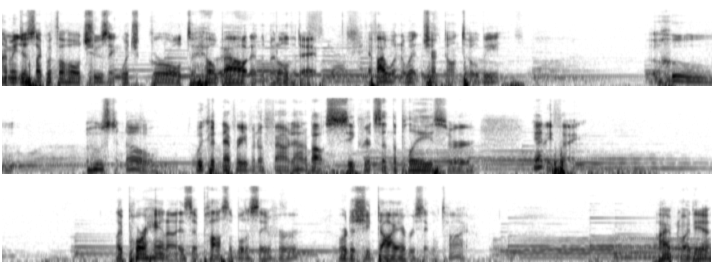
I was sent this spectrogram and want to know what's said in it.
I mean, just like with the whole choosing which girl to help out in the middle of the day. If I wouldn't have went and checked on Toby, who... who's to know? We could never even have found out about secrets in the place or anything. Like poor Hannah, is it possible to save her? Or does she die every single time? I have no idea.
